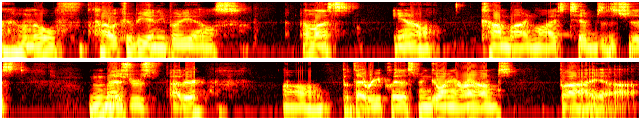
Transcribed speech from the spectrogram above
I don't know how it could be anybody else, unless you know, combine wise, Tibbs is just measures better. Um, but that replay that's been going around by uh,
